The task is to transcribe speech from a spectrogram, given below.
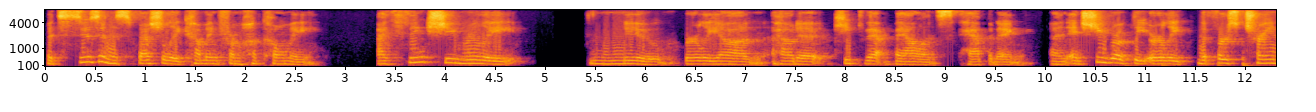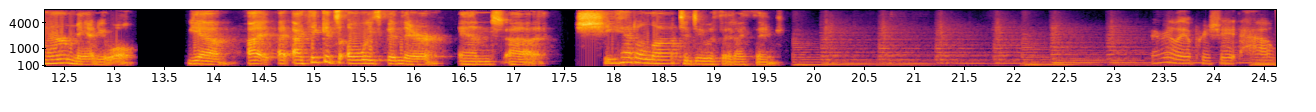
but Susan especially coming from Hakomi, I think she really knew early on how to keep that balance happening. And, and she wrote the early, the first trainer manual yeah, I, I think it's always been there. And uh, she had a lot to do with it, I think. I really appreciate how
